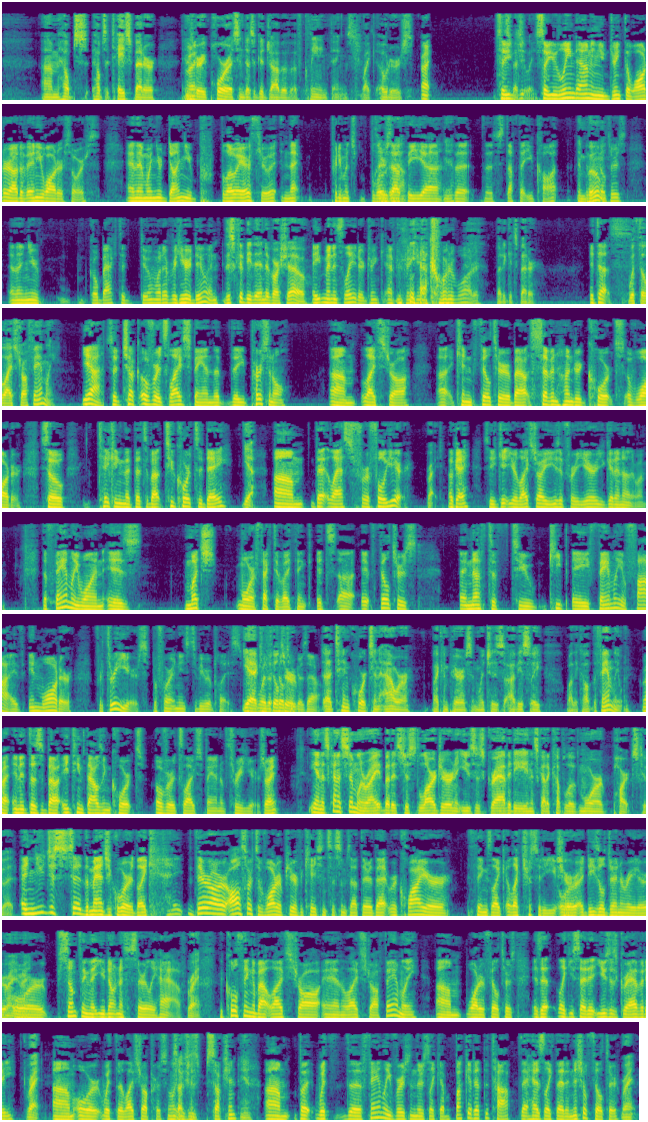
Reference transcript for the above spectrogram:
um, helps helps it taste better and Right. is very porous and does a good job of, of cleaning things like odors. Right. So you, so you lean down and you drink the water out of any water source, and then when you're done, you p- blow air through it, and that pretty much blows out, out. the uh, Yeah. the the stuff that you caught, And boom. filters, and then you go back to doing whatever you're doing. This could be the end of our show, Eight minutes later, drink after drinking Yeah. a quart of water. but it gets better It does. with the Life Straw family. Yeah. So Chuck, over its lifespan, the the personal um, life straw uh, can filter about 700 quarts of water. So taking that, that's about two quarts a day. Yeah, Um, that lasts for a full year. right. Okay. So you get your life straw, you use it for a year, you get another one. The family one is much more effective, I think. It's, uh, it filters enough to, to keep a family of five in water for three years before it needs to be replaced. Yeah, it Where the filter filter goes out. Uh, 10 quarts an hour by comparison, which is obviously why they call it the family one. right. And it does about 18,000 quarts over its lifespan of three years, right? Yeah, and it's kind of similar, right? But it's just larger and it uses gravity and it's got a couple of more parts to it. And you just said the magic word. Like, there are all sorts of water purification systems out there that require things like electricity Sure. or a diesel generator Right, or something that you don't necessarily have. Right. The cool thing about Life Straw and the Life Straw family um, water filters is that, like you said, it uses gravity. Right. Um, or with the Life Straw Personal, it Suction. uses suction. Yeah. Um, but with the family version, there's like a bucket at the top that has like that initial filter Right.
